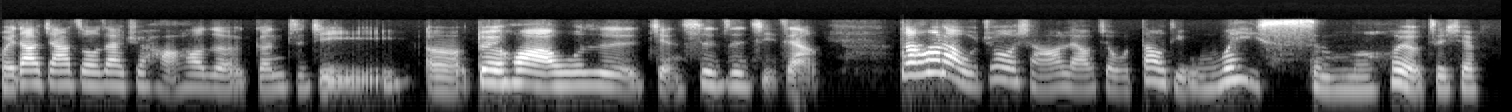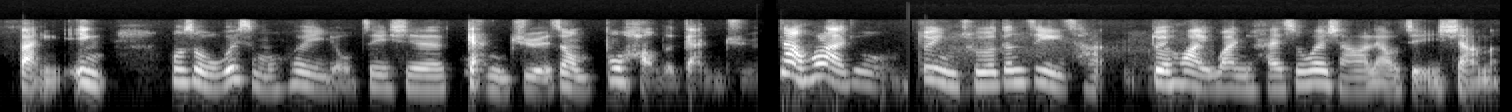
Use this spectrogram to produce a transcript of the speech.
回到家之后再去好好的跟自己呃对话，或是检视自己这样。那后来我就想要了解我到底为什么会有这些反应，或者说我为什么会有这些感觉，这种不好的感觉。那我后来就对你除了跟自己谈对话以外，你还是会想要了解一下嘛。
